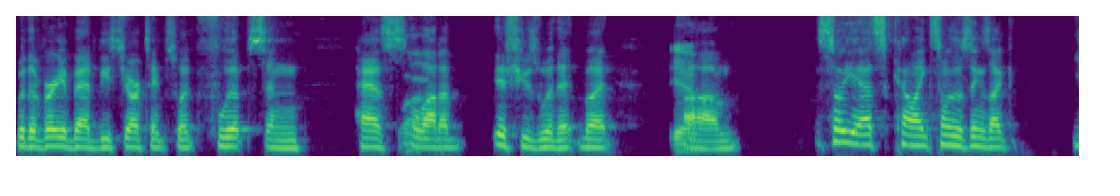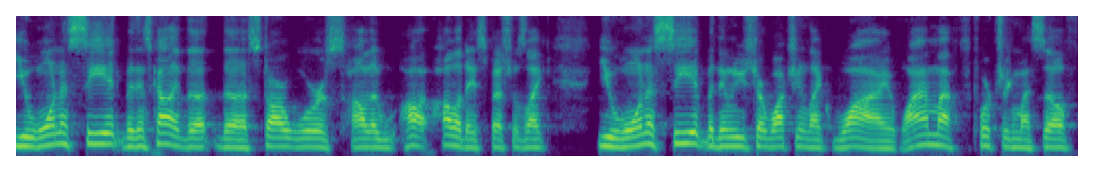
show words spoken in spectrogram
with a very bad VCR tape, so it flips and has a lot of issues with it. But Yeah. um, so yeah, it's kind of like some of those things like you want to see it, but it's kind of like the the Star Wars holi- ho- holiday specials. Like you want to see it, but then when you start watching, like why? Why am I torturing myself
